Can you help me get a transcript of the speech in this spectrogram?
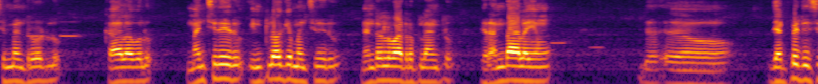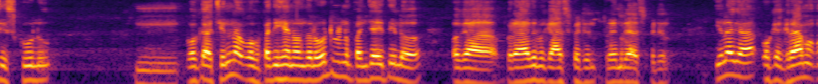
సిమెంట్ రోడ్లు కాలవలు మంచినీరు ఇంట్లోకే మంచినీరు మినరల్ వాటర్ ప్లాంట్లు గ్రంథాలయం జడ్పీటీసీ స్కూలు ఒక చిన్న ఒక పదిహేను వందల ఓట్లు ఉన్న పంచాయతీలో ఒక ప్రాథమిక హాస్పిటల్ ప్రైమరీ హాస్పిటల్ ఇలాగా ఒక గ్రామం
